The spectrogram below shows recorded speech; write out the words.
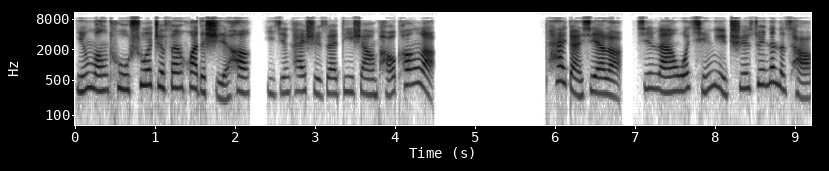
柠檬兔说这番话的时候，已经开始在地上刨坑了。太感谢了，今晚我请你吃最嫩的草。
